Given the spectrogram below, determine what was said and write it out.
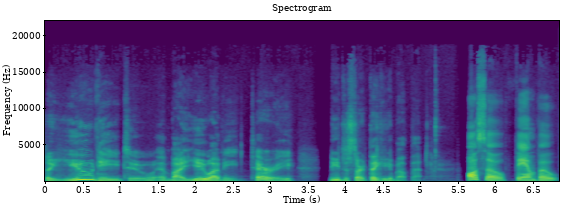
So you need to, and by you I mean Terry, need to start thinking about that. Also, fan vote.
